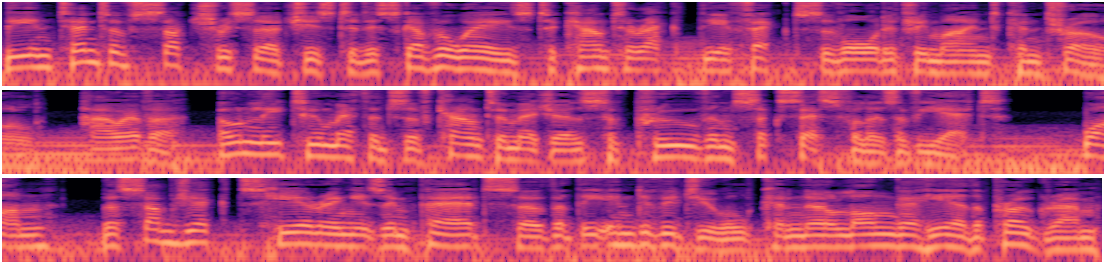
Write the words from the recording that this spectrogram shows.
The intent of such research is to discover ways to counteract the effects of auditory mind control. However, only two methods of countermeasures have proven successful as of yet. 1. The subject's hearing is impaired so that the individual can no longer hear the program,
